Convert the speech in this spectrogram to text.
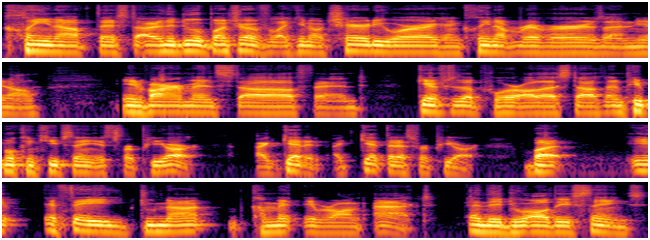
clean up this and they do a bunch of, like, you know, charity work and clean up rivers and, you know, environment stuff and give to the poor, all that stuff. And people can keep saying it's for PR. I get it. I get that it's for PR. But if if they do not commit a wrong act and they do all these things,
